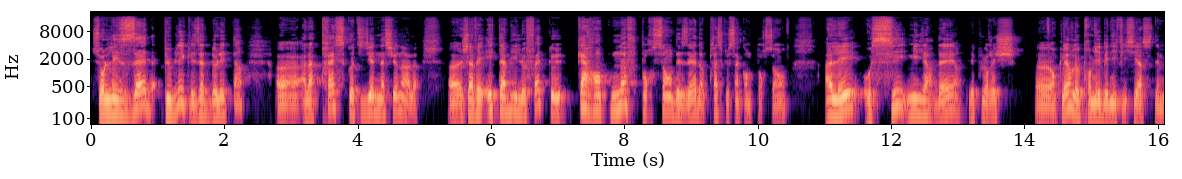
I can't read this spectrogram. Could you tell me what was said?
sur les aides publiques, les aides de l'État euh, à la presse quotidienne nationale. Euh, j'avais établi le fait que 49% des aides, presque 50%, allaient aux 6 milliardaires les plus riches. en clair, le premier bénéficiaire, c'était M.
